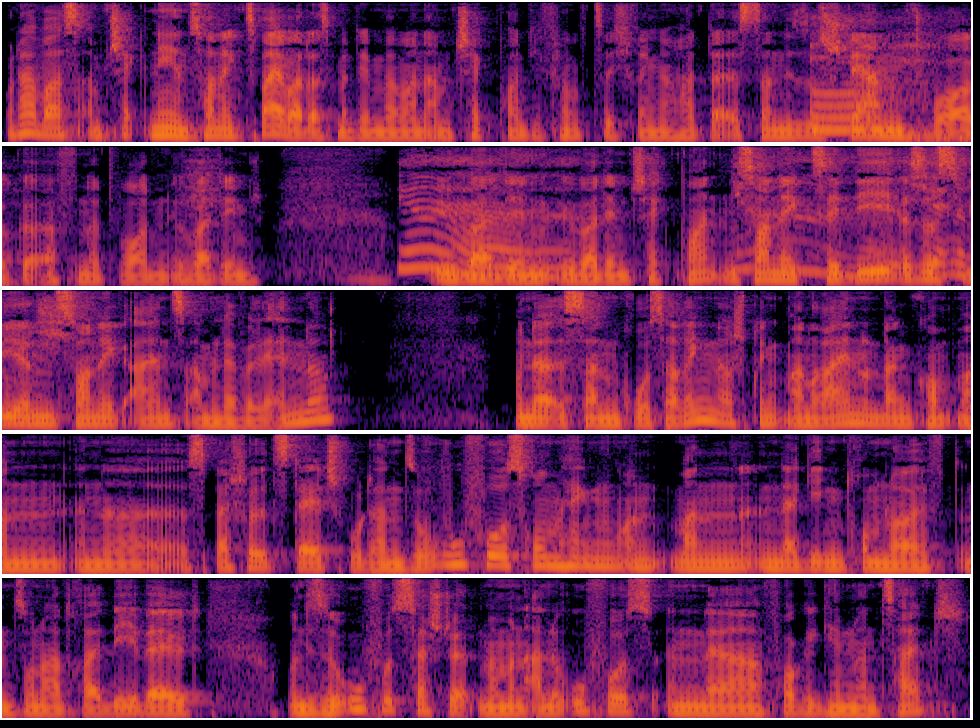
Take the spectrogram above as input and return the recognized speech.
oder war es am Check, nee, in Sonic 2 war das mit dem, wenn man am Checkpoint die 50 Ringe hat, da ist dann dieses Oh. Sternentor geöffnet worden über dem, Ja. über dem, über dem Checkpoint. In Sonic CD ist es wie in. Sonic 1 am Levelende. Und da ist dann ein großer Ring, da springt man rein und dann kommt man in eine Special Stage, wo dann so UFOs rumhängen und man in der Gegend rumläuft in so einer 3D-Welt und diese UFOs zerstört. Wenn man alle UFOs in der vorgegebenen Zeit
